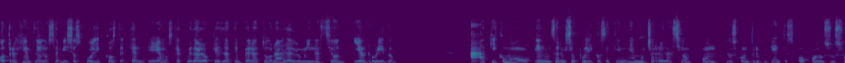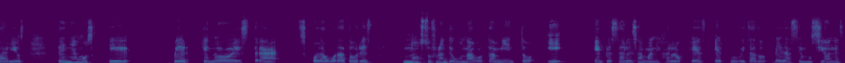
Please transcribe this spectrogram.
Otro ejemplo, en los servicios públicos tendríamos que cuidar lo que es la temperatura, la iluminación y el ruido. Aquí como en un servicio público se tiene mucha relación con los contribuyentes o con los usuarios, tenemos que ver que nuestros colaboradores no sufran de un agotamiento y empezarles a manejar lo que es el cuidado de las emociones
